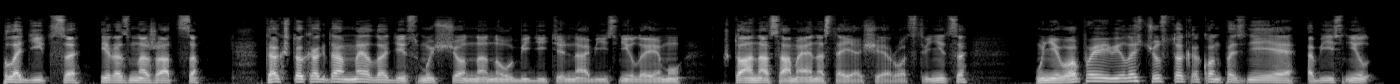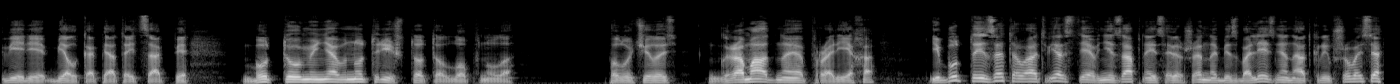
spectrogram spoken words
плодиться и размножаться. Так что, когда Мелоди смущенно, но убедительно объяснила ему, что она самая настоящая родственница, у него появилось чувство, как он позднее объяснил Вере Белка Пятой Цаппе, будто у меня внутри что-то лопнуло. Получилось громадная прореха, и будто из этого отверстия, внезапно и совершенно безболезненно открывшегося,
